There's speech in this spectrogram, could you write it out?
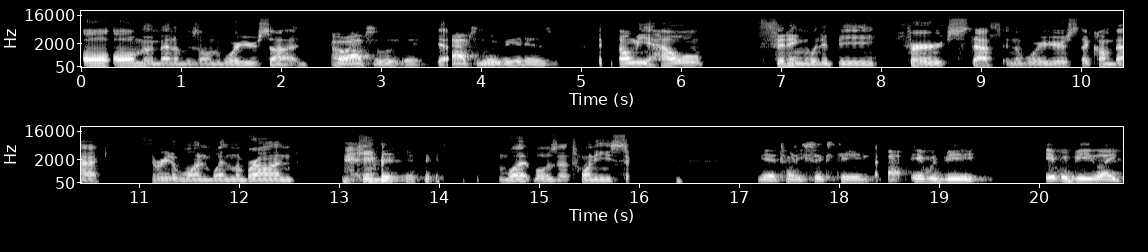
all all momentum is on the Warriors side. Oh, absolutely. Yeah. Absolutely it is. Tell me how fitting would it be for Steph and the Warriors to come back three to one when LeBron came back, what what was that, twenty six yeah, 2016. Uh, it would be it would be like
